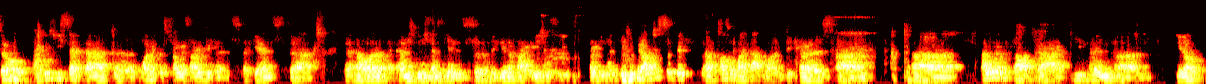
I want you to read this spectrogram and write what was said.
so I think you said that uh, one of the strongest arguments against uh, our Amnesty Sentient is sort of the unifying agency argument. Mhm. And I was just a bit uh, puzzled by that one because um, uh, I would have thought that even, um, you know,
